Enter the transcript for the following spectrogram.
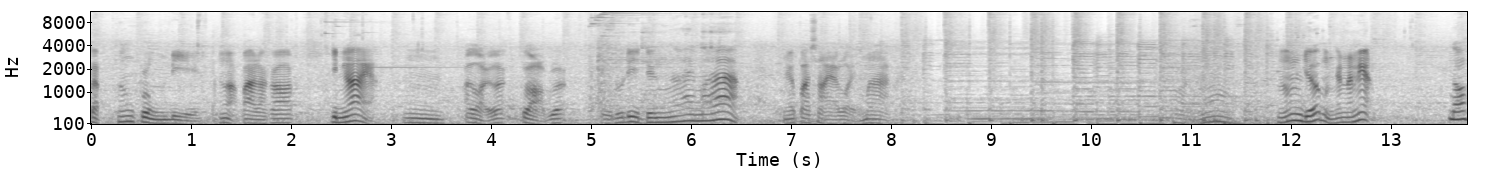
แบบเครื่องปรุงดีนึกออกปลาแล้วก็กินง่ายอะ อืม อร่อยด้วยกรอบด้วยโอ้ดูดิดึงง่ายมาก เนื้อปลาทรายอร่อยมากอร่อยมากเนื้อมันเยอะเหมือนกันนะเนี่ย เนาะ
